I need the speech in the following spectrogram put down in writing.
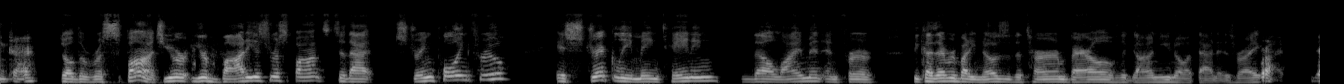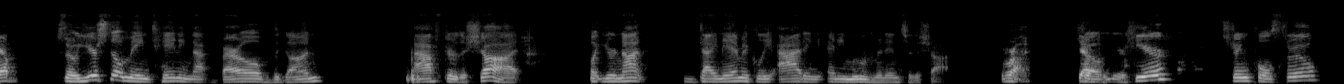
Okay. So the response, your your body's response to that string pulling through is strictly maintaining the alignment and for because everybody knows the term barrel of the gun, you know what that is, right? Right. Yep. So you're still maintaining that barrel of the gun after the shot, but you're not dynamically adding any movement into the shot. Right. Yep. So you're here, string pulls through,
